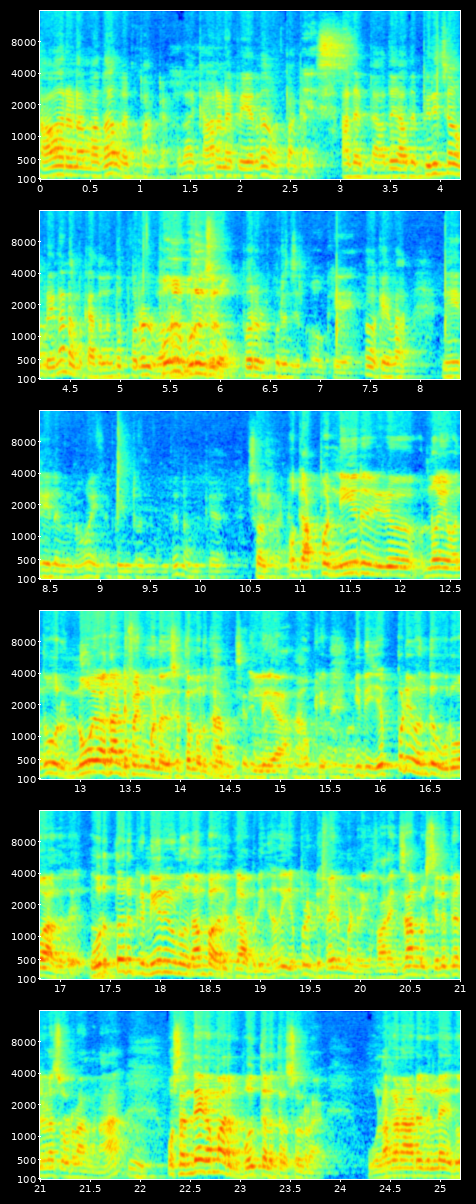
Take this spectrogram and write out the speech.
காரணமாக தான் வைப்பாங்க. அதாவது காரண பெயர் தான் வைப்பாங்க. அதை அது அதை பிரித்தோம் அப்படின்னா நமக்கு அதுல இருந்து பொருள். பொருள் புரிஞ்சிரும். பொருள் புரிஞ்சிடும் ஓகே. ஓகேவா நீரிழிவு நோய் அப்படின்றது வந்து நமக்கு சொல்றாங்க. ஓகே அப்போ நீரிழிவு நோயை வந்து ஒரு நோயா தான் டிஃபைன் பண்ணுது சித்த மருத்துவம் இல்லையா. ஓகே. இது எப்படி வந்து உருவாகுது? ஒருத்தருக்கு நீரிழிவு நோய் தான்ப்பா இருக்கு அப்படிங்கிறத எப்படி டிஃபைன் பண்றீங்க? ஃபார் எக்ஸாம்பிள் சில பேர் என்ன சொல்றாங்கன்னா ஒரு சந்தேகமா இருக்கு பொது தளத்தில் சொல்றேன். உலக நாடுகளில் ஏதோ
